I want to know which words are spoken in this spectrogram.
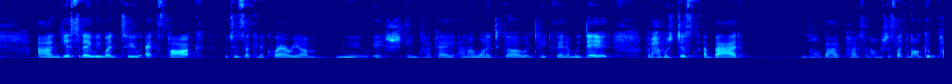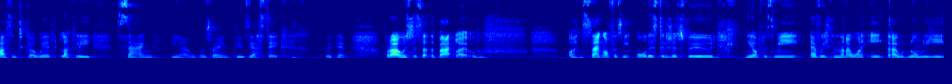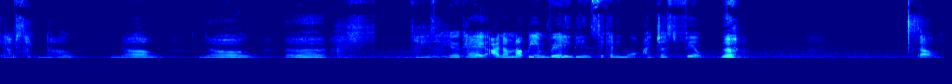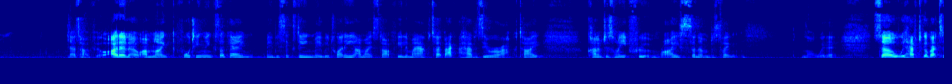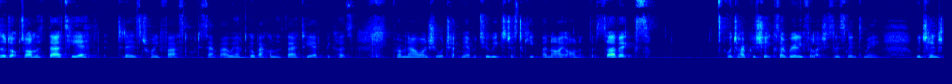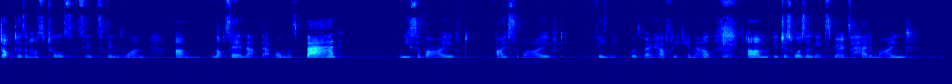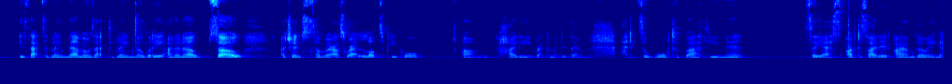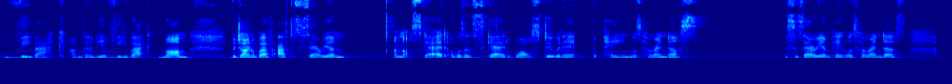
And yesterday we went to X Park, which is like an aquarium new-ish in Taipei. And I wanted to go and take Finn and we did, but I was just a bad, not a bad person. I was just like not a good person to go with. Luckily Sang, you know, was very enthusiastic with him. But I was just at the back like, Oof and Sang offers me all this delicious food. He offers me everything that I want to eat that I would normally eat. And I'm just like, no, no, no. Uh. And he's like, are you okay? And I'm not being really being sick anymore. I just feel, ugh. So that's how I feel. I don't know. I'm like 14 weeks, okay, maybe 16, maybe 20. I might start feeling my appetite back. I have zero appetite kind of just want to eat fruit and rice and I'm just like not with it. So we have to go back to the doctor on the 30th. Today is 21st of December. We have to go back on the 30th because from now on she will check me every two weeks just to keep an eye on the cervix, which I appreciate because I really feel like she's listening to me. We changed doctors and hospitals since Finn's one. Um, not saying that that one was bad. We survived. I survived Finn was very healthy, came out. Um, it just wasn't the experience I had in mind. Is that to blame them or was that to blame nobody? I don't know. So I changed to somewhere else where lots of people um, highly recommended them. And it's a water birth unit. So yes, I've decided I am going VBAC. I'm going to be a VBAC mum, vaginal birth after cesarean. I'm not scared. I wasn't scared whilst doing it. The pain was horrendous. The cesarean pain was horrendous.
